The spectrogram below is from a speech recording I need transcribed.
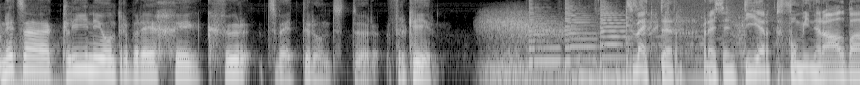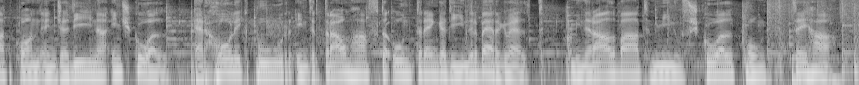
Und jetzt eine kleine Unterbrechung für das Wetter und den Verkehr. Das Wetter, präsentiert vom Mineralbad Bon Engadina in Schkuhl. Erholung pur in der traumhaften Unterengadiner Bergwelt. Mineralbad-schkuhl.ch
